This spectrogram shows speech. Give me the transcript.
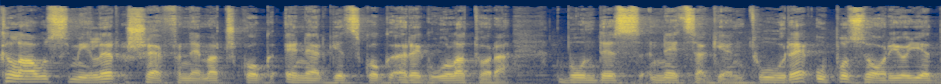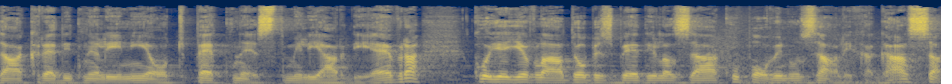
Klaus Miller, šef nemačkog energetskog regulatora Bundesnetzagenture, upozorio je da kreditne linije od 15 milijardi evra, koje je vlada obezbedila za kupovinu zaliha gasa,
